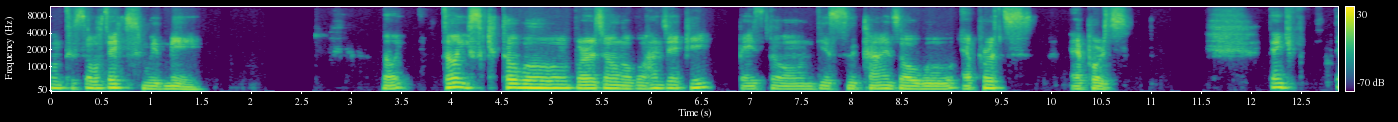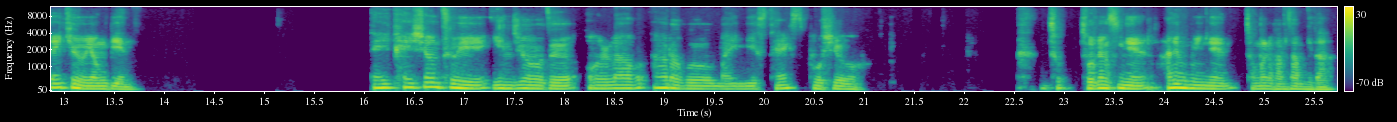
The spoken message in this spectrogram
onto subjects with me. The, the executable version of HANJP based on these kinds of efforts efforts Thank you, thank you, Youngbin. They patiently endured all out of my mistakes for sure. 조, 조병수님, 한영민님 정말로 감사합니다.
